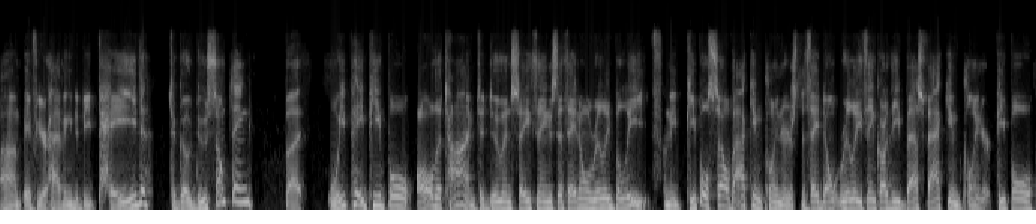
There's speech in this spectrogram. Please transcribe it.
um, if you're having to be paid to go do something. But we pay people all the time to do and say things that they don't really believe. I mean, people sell vacuum cleaners that they don't really think are the best vacuum cleaner. People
